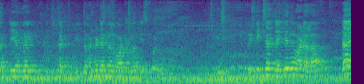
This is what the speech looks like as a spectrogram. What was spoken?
thirty ML with thirty with hundred ML వాటర్లో తీసుకోండి. వెయిట్ డిశ్చార్జ్ అయితేనే వాడాలా? డై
